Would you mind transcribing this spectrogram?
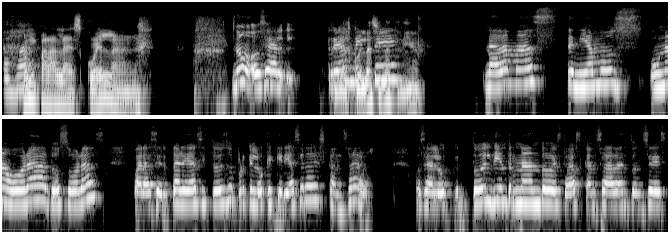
ajá. Como para la escuela. No, o sea, En la escuela sí la realmente tenía. nada más teníamos una hora, dos horas para hacer tareas y todo eso, porque lo que querías era descansar. O sea, lo todo el día entrenando, estabas cansada, entonces,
